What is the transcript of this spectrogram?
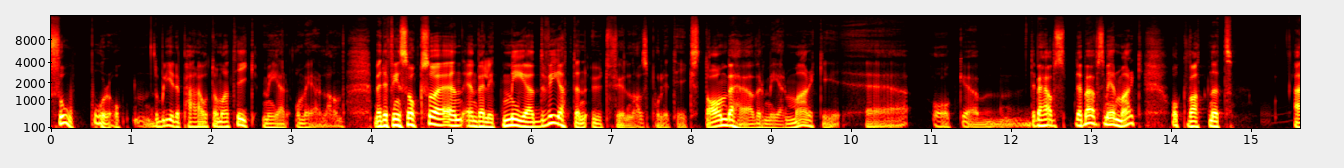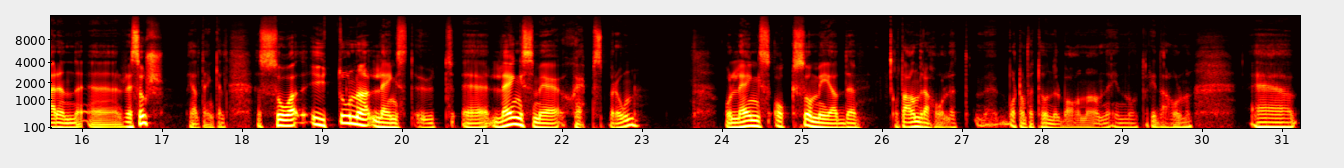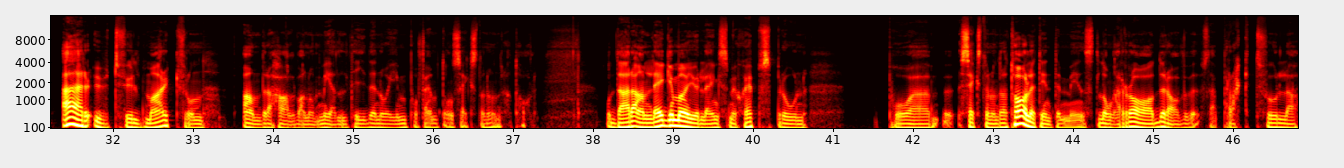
sopor och då blir det per automatik mer och mer land. Men det finns också en, en väldigt medveten utfyllnadspolitik. Stan behöver mer mark eh, och eh, det, behövs, det behövs mer mark och vattnet är en eh, resurs helt enkelt. Så ytorna längst ut, eh, längs med Skeppsbron och längs också med, eh, åt andra hållet, bortanför tunnelbanan in mot Riddarholmen, eh, Eh, är utfylld mark från andra halvan av medeltiden och in på 1500-1600-tal. Och där anlägger man ju längs med Skeppsbron på eh, 1600-talet inte minst långa rader av så praktfulla,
